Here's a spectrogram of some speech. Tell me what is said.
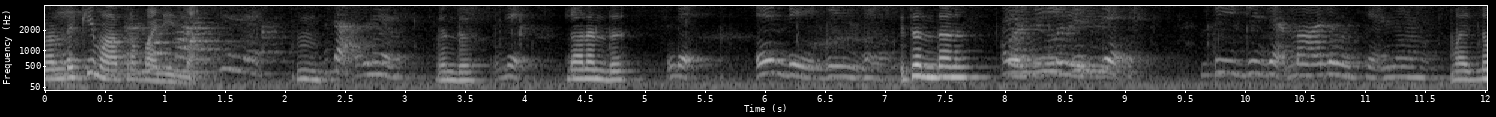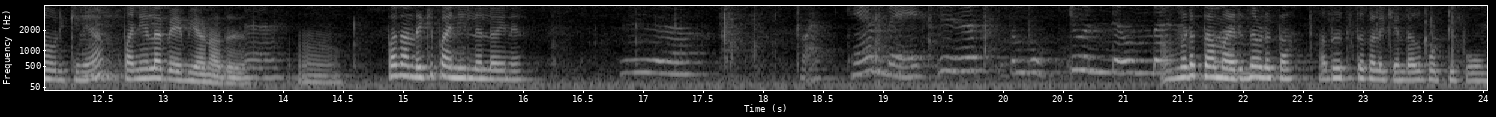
നന്ദയ്ക്ക് മാത്രം പനിയില്ല. ഉം. എന്ത്? ഇതാണ് എന്ത് ഇതെന്താണ്? മരുന്ന് കുടിക്കണ പനിയുള്ള ബേബിയാണോ അത്. ഇപ്പൊ നന്ദയ്ക്ക് പനിയില്ലല്ലോ അതിന്? ഇവിടുത്താ മരുന്ന് എടുത്താ അത് എടുത്ത് കളിക്കണ്ട അത് പൊട്ടിപ്പോവും.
